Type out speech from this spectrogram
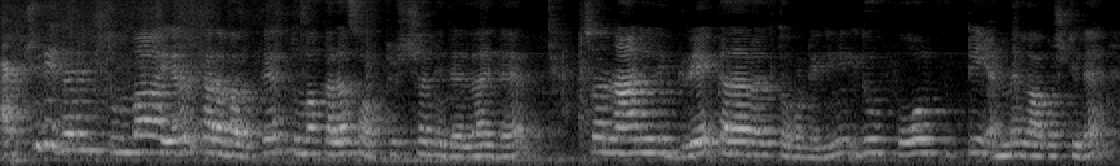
ಆ್ಯಕ್ಚುಲಿ ಇದರಲ್ಲಿ ತುಂಬ ಎರಡು ಥರ ಬರುತ್ತೆ. ತುಂಬ ಕಲರ್ಸ್ ಆಪ್ಷನ್ ಇದೆಲ್ಲ ಇದೆ. ಸೊ ನಾನಿಲ್ಲಿ ಗ್ರೇ ಕಲರಲ್ಲಿ ತೊಗೊಂಡಿದ್ದೀನಿ ಇದು ಫೋರ್ ಫಿಫ್ಟಿ ಎಂ ಎಲ್ ಆಗೋಷ್ಟಿದೆ.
